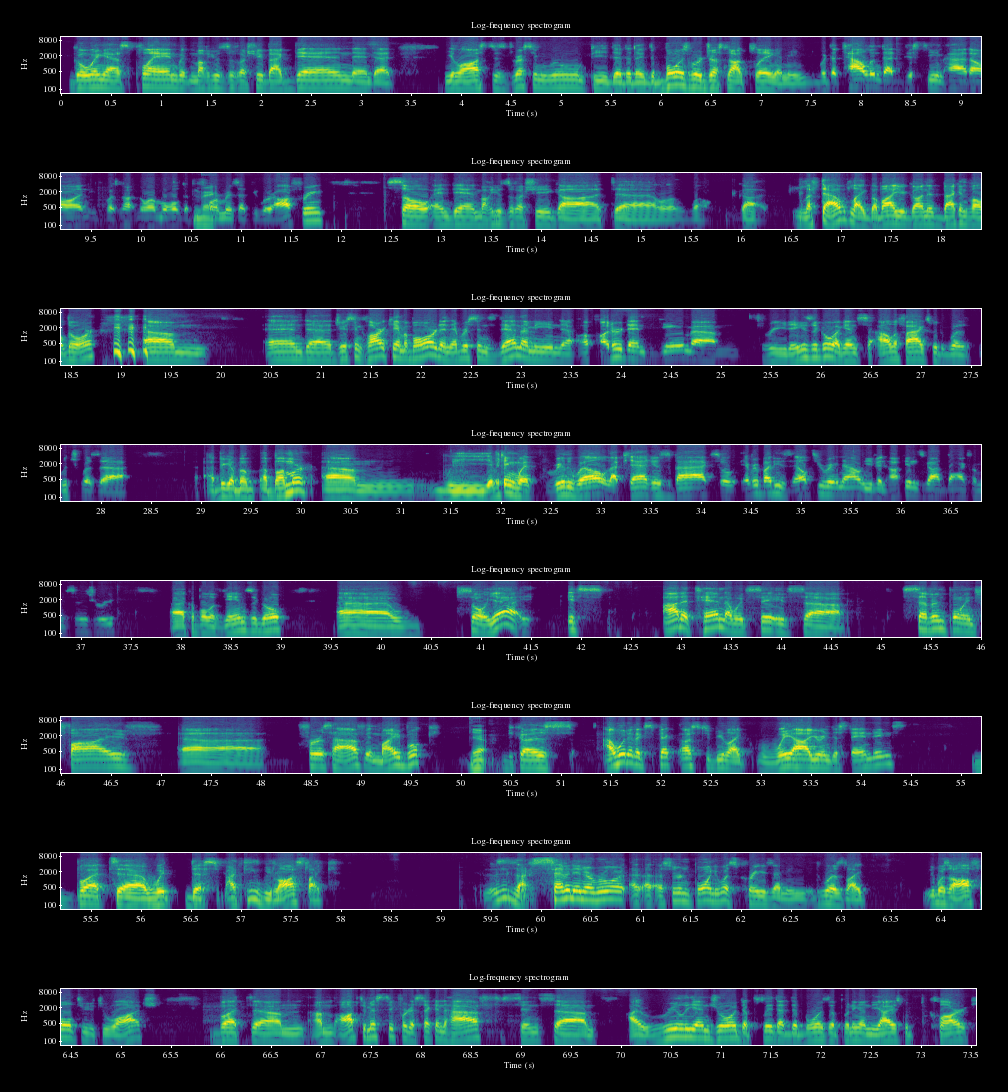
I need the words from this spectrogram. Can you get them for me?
going as planned with Mario Durocher back then, and that he lost his dressing room. The, the, the boys were just not playing. I mean, with the talent that this team had on, it was not normal, the Right. performance that they were offering. So, and then Mario Durocher got, uh, well, got left out, like, bye-bye, you're gone back in Val-d'Or. um, and uh, Jason Clark came aboard, and ever since then, I mean, uh, other than the game um, three days ago against Halifax, which was, which was uh, a big a, a bummer. Um, we everything went really well. Lapierre is back, so everybody's healthy right now. Even Hawkins got back from his injury uh, a couple of games ago. Uh, so yeah, it- it's out of ten. I would say it's uh, seven point five uh, first half in my book. Yeah. Because I would have expected us to be like way higher in the standings, but uh, with this, I think we lost like this is like seven in a row at at a certain point. It was crazy. I mean, it was like it was awful to to watch. But um, I'm optimistic for the second half since um, I really enjoyed the play that the boys are putting on the ice with Clark.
